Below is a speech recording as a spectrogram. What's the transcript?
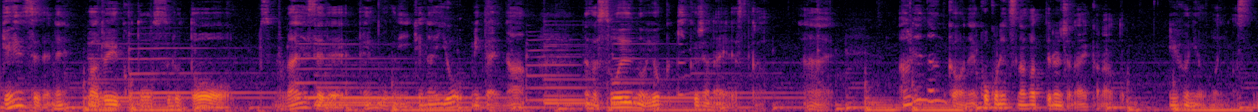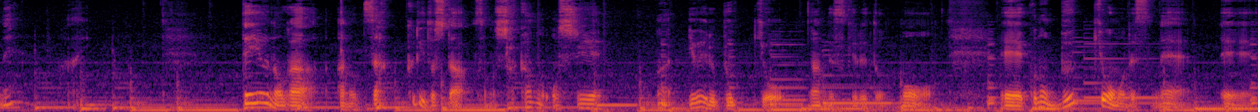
現世でね悪いことをするとその来世で天国に行けないよみたいななんかそういうのをよく聞くじゃないですか、はい、あれなんかはねここにつながってるんじゃないかなというふうに思いますね、はい、っていうのがあのざっくりとしたその釈迦の教えまあ、いわゆる仏教なんですけれども、えー、この仏教もですね、え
